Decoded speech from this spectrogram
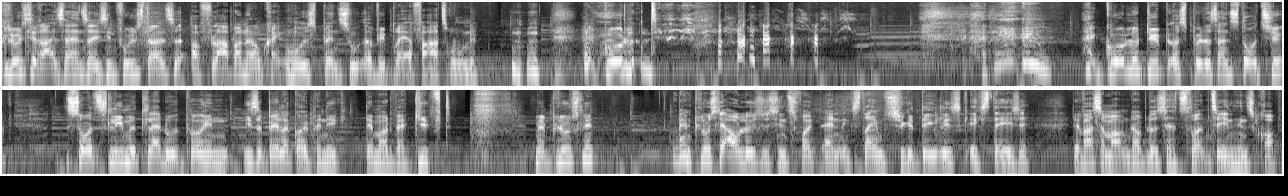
Pludselig rejser han sig i sin fulde størrelse, og flapperne omkring hovedet spændes ud og vibrerer faretruende. Han gurgler... Han gurgler dybt og spytter sig en stor tyk, sort slimet klat ud på hende. Isabella går i panik. Det måtte være gift. Men pludselig, men pludselig afløses hendes frygt af en ekstremt psykedelisk ekstase. Det var som om, der var blevet sat strøm til hendes krop,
